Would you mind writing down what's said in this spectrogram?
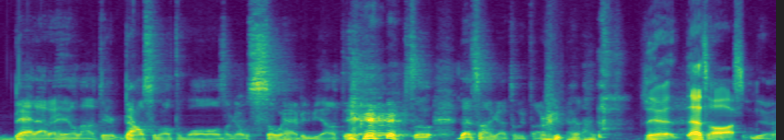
bat out of hell out there, bouncing off the walls. Like I was so happy to be out there. so that's how I got 25 rebounds. Yeah, that's awesome. Yeah.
